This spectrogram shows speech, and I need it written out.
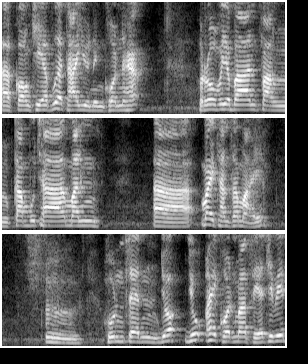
อกองเชียร์เพื่อไทยอยู่หนึ่งคนนะฮะโรงพยาบาลฝั่งกัมพูชามันไม่ทันสมัย อืมฮุนเซนยยุให้คนมาเสียชีวิต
